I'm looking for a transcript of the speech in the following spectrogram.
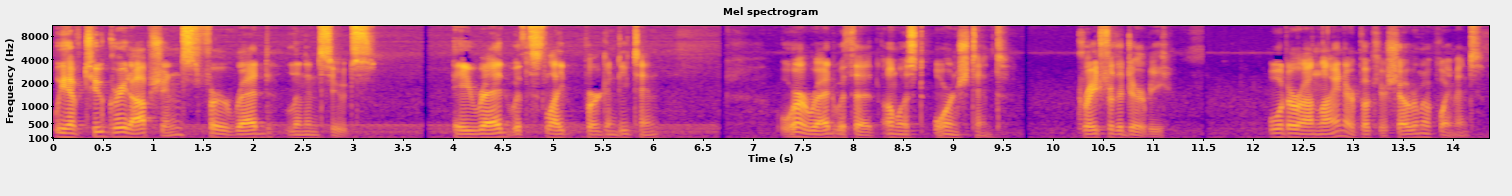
We have two great options for red linen suits. A red with slight burgundy tint, or a red with an almost orange tint. Great for the derby. Order online or book your showroom appointment.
